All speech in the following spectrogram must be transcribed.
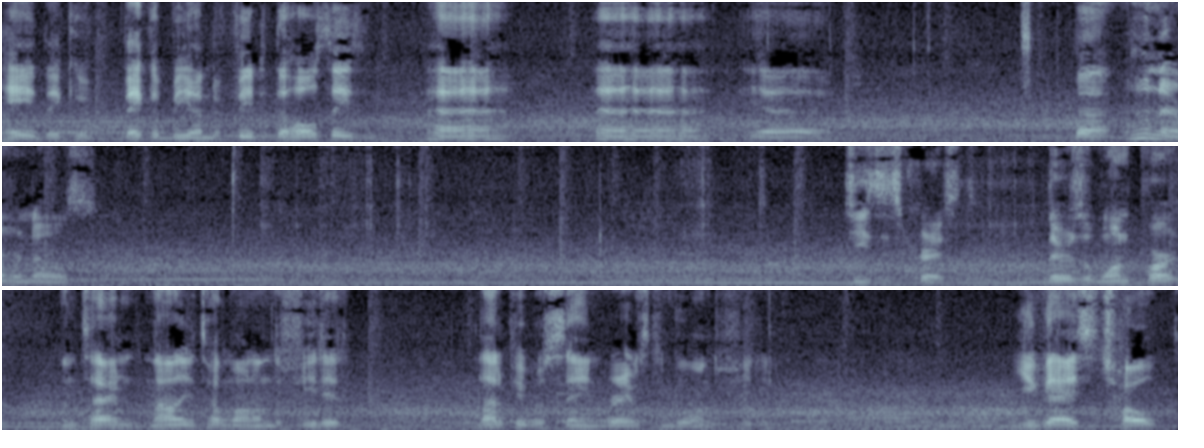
Hey, they could they could be undefeated the whole season. yeah. But who never knows? Jesus Christ. There's a one part in time, now that you're talking about undefeated, a lot of people saying Rams can go undefeated. You guys choked.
